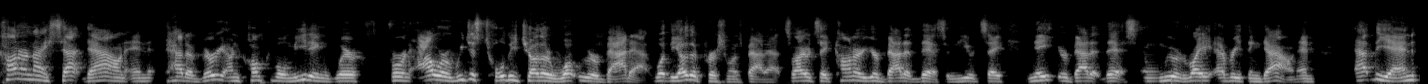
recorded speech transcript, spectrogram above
Connor and I sat down and had a very uncomfortable meeting where for an hour we just told each other what we were bad at, what the other person was bad at. So I would say, Connor, you're bad at this. And he would say, Nate, you're bad at this. And we would write everything down. And at the end,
